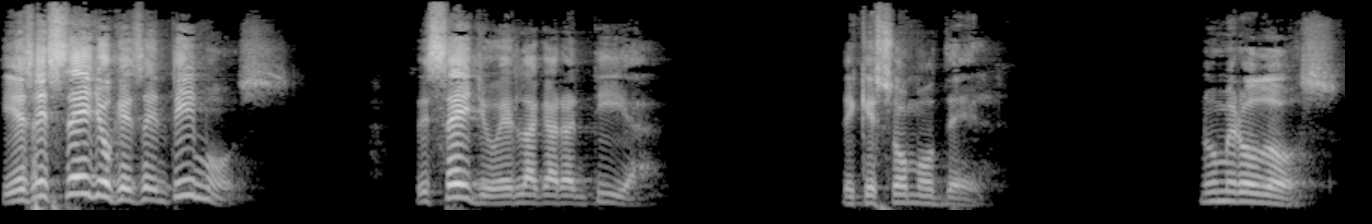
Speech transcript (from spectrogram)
Y ese sello que sentimos, ese sello es la garantía de que somos de Él. Número dos,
